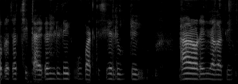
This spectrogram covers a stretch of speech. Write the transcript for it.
আমরা যাচ্ছি টাইগার হিল দেখব বাতাসিয়া লুক দেখব, আর অনেক জায়গা দেখব।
